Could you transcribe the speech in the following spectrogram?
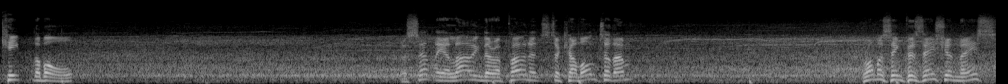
keep the ball. They're certainly allowing their opponents to come onto them. Promising possession, this.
